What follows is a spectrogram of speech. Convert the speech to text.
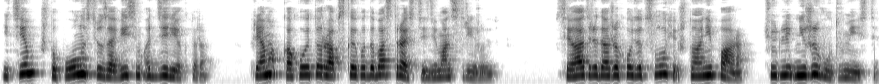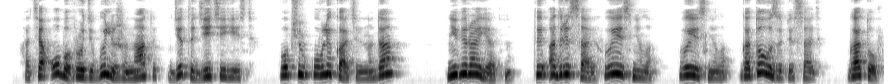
и тем, что полностью зависим от директора. Прямо какое-то рабское подобострастие демонстрирует. В театре даже ходят слухи, что они пара, чуть ли не живут вместе. Хотя оба вроде были женаты, где-то дети есть. В общем, увлекательно, да? Невероятно. Ты адреса их выяснила? Выяснила. Готова записать? Готов.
